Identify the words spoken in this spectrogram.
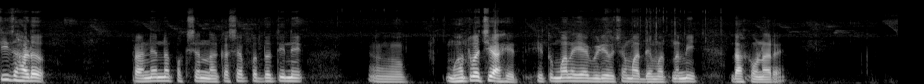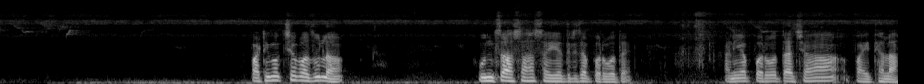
ती झाडं प्राण्यांना पक्ष्यांना कशा पद्धतीने महत्त्वाची आहेत हे तुम्हाला या व्हिडिओच्या माध्यमातून मी दाखवणार आहे. पाठीमागच्या बाजूला उंच असा हा सह्याद्रीचा पर्वत आहे आणि या पर्वताच्या पायथ्याला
